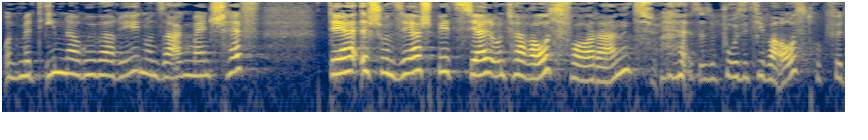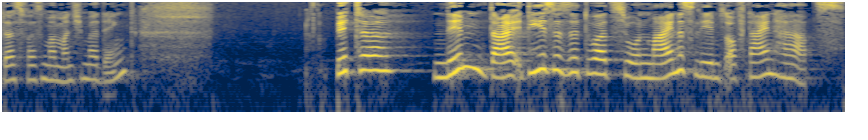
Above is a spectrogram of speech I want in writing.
und mit ihm darüber reden und sagen, mein Chef, der ist schon sehr speziell und herausfordernd. Das ist ein positiver Ausdruck für das, was man manchmal denkt. Bitte nimm diese Situation meines Lebens auf dein Herz,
